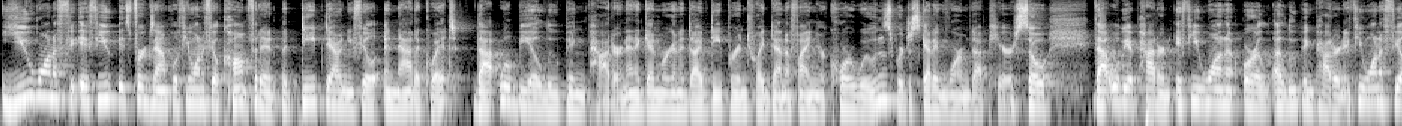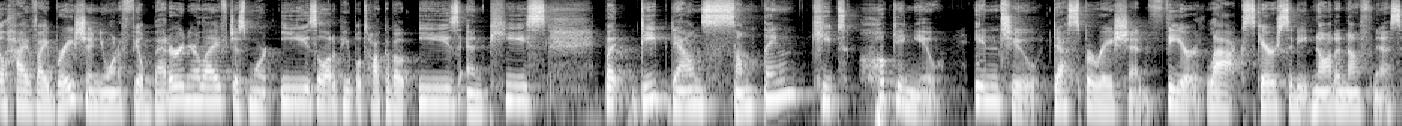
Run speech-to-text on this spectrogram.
you want to if you it's for example if you want to feel confident but deep down you feel inadequate that will be a looping pattern. And again we're going to dive deeper into identifying your core wounds. We're just getting warmed up here. So that will be a pattern. If you want to or a, a looping pattern if you want to feel high vibration you want to feel better in your life just more ease. A lot of people talk about ease and peace but deep down something keeps hooking you into desperation, fear, lack, scarcity, not enoughness,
